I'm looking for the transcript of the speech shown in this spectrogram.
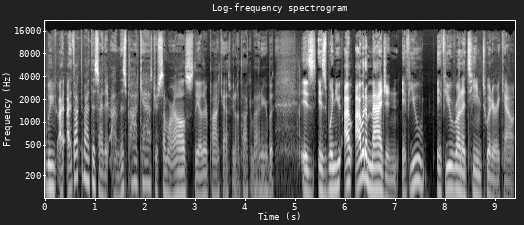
we I, I talked about this either on this podcast or somewhere else. The other podcast we don't talk about here, but is is when you I, I would imagine if you if you run a team Twitter account,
